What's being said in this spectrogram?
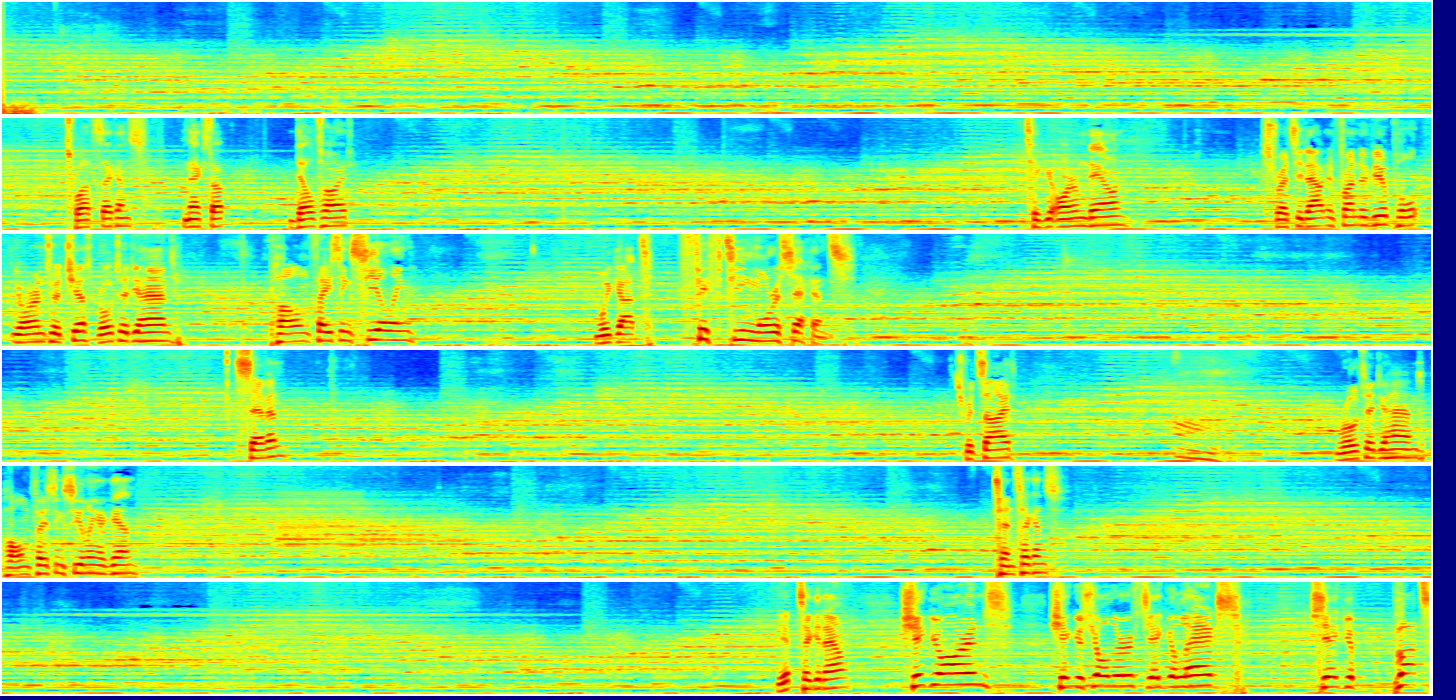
Twelve seconds. Next up, deltoid. Take your arm down. Stretch it out in front of you. Pull your arm to your chest. Rotate your hand. Palm facing ceiling. We got 15 more seconds. seven. Switch side. Rotate your hand, palm facing ceiling again. Ten seconds. Yep, take it down. Shake your arms, shake your shoulders, shake your legs, shake your butt,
